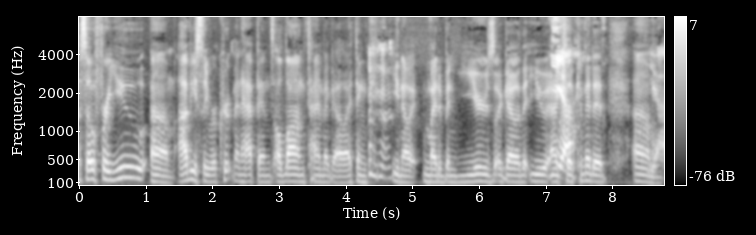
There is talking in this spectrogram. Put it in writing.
so for you, um, obviously, recruitment happens a long time ago. I think mm-hmm. you know it might have been years ago that you actually yeah. committed. Um, yeah.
